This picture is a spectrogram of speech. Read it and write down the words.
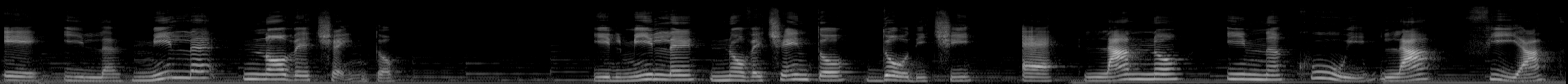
e il 1900. Il 1912 è l'anno in cui la Fiat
